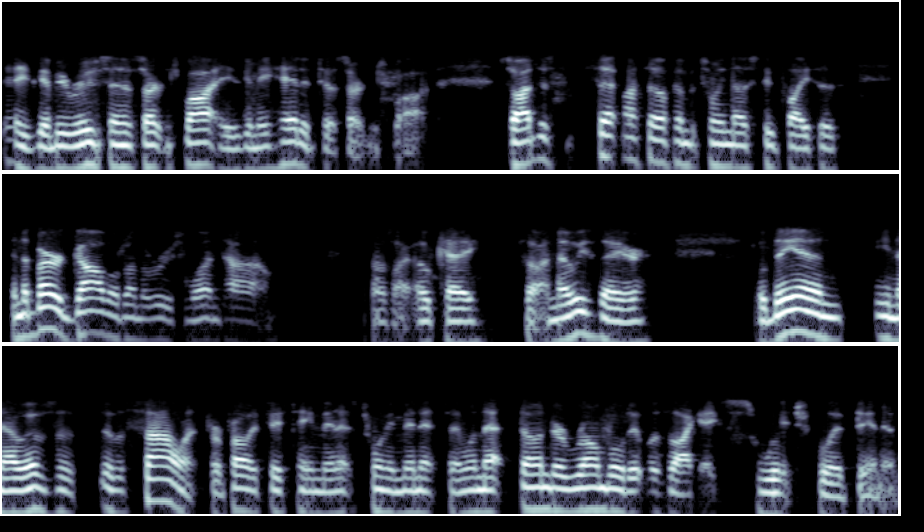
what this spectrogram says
he's going to be roosting in a certain spot. He's going to be headed to a certain spot. So I just set myself in between those two places, and the bird gobbled on the roost one time. I was like, okay, so I know he's there. Well, then you know it was a, it was silent for probably 15 minutes, 20 minutes, and when that thunder rumbled, it was like a switch flipped in him.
